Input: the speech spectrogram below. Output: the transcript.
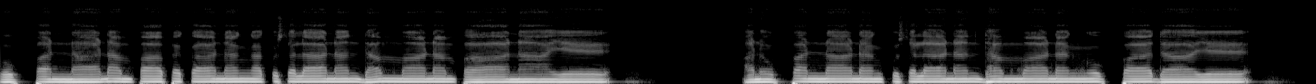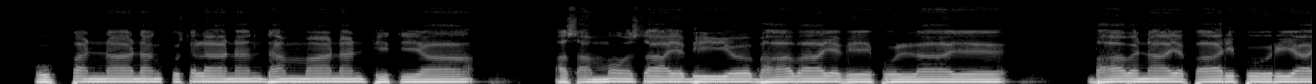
uppannānaṁ pāpakānaṁ akusalaanaṁ dhammānaṁ pānāය anuppannānaṁ kusalaanaṁ dhammānaṁ uppādāය uppannānaṁ kusalaanaṁ dhammānaṁ thitiyā අසම්මෝසාය භීයෝ භාවාය වේපුල්ලාය භාවනාය පාරිපූර්යා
